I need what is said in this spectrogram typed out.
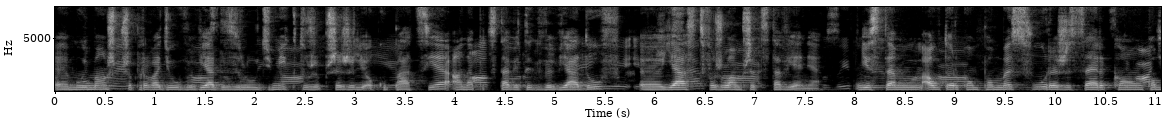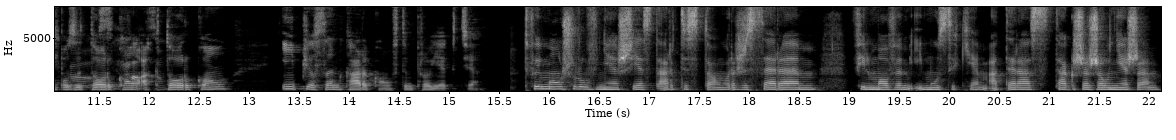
E, mój mąż przeprowadził wywiady z ludźmi, którzy przeżyli okupację, a na podstawie tych wywiadów e, ja stworzyłam przedstawienie. Jestem autorką pomysłu, reżyserką, kompozytorką, aktorką i piosenkarką w tym projekcie. Twój mąż również jest artystą, reżyserem filmowym i muzykiem, a teraz także żołnierzem.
